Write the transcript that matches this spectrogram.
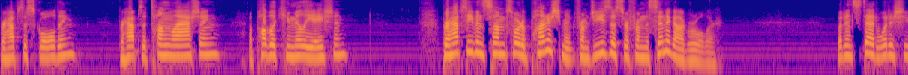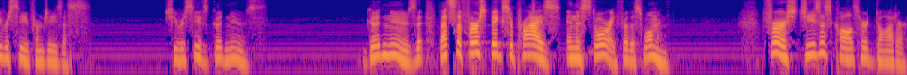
Perhaps a scolding, perhaps a tongue lashing, a public humiliation, perhaps even some sort of punishment from Jesus or from the synagogue ruler. But instead, what does she receive from Jesus? She receives good news. Good news. That, that's the first big surprise in this story for this woman. First, Jesus calls her daughter.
